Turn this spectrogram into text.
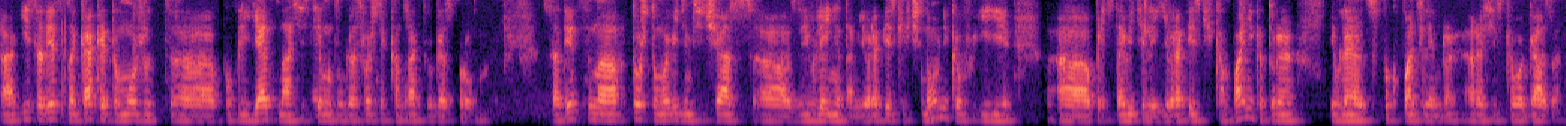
А, и, соответственно, как это может повлиять на систему долгосрочных контрактов «Газпрома». Соответственно, то, что мы видим сейчас, а, заявления там, европейских чиновников и а, представителей европейских компаний, которые являются покупателями российского газа,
